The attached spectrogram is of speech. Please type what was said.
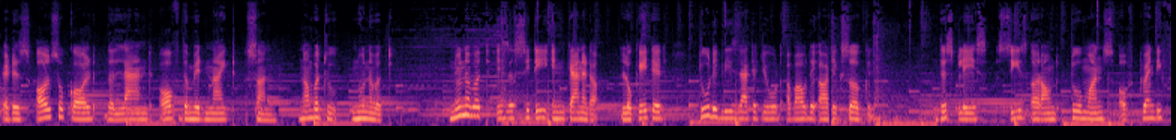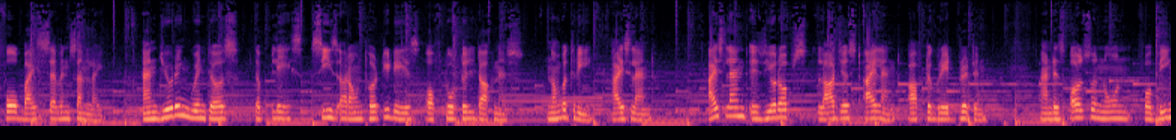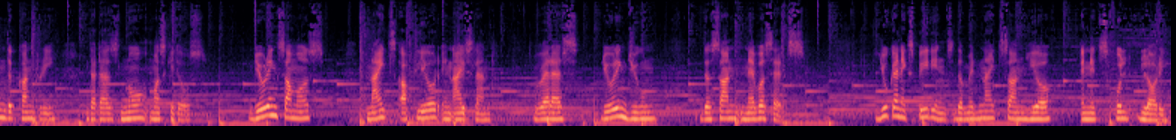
It is also called the land of the midnight sun. Number 2. Nunavut. Nunavut is a city in Canada located 2 degrees latitude above the Arctic Circle. This place sees around 2 months of 24 by 7 sunlight. And during winters, the place sees around 30 days of total darkness. Number 3. Iceland. Iceland is Europe's largest island after Great Britain and is also known for being the country that has no mosquitoes. During summers, nights are clear in Iceland, whereas during June, the sun never sets. You can experience the midnight sun here in its full glory.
